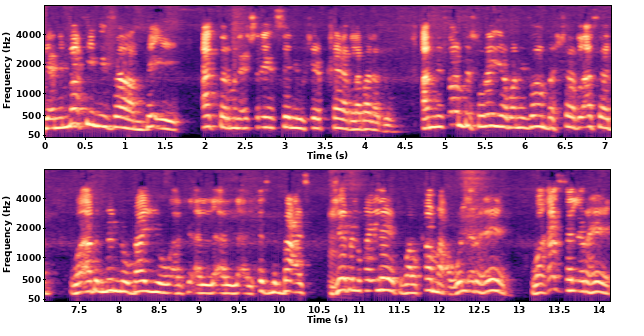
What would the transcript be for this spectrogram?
يعني ما في نظام بقي أكثر من 20 سنة وشاف خير لبلده. النظام بسوريا ونظام بشار الأسد وقبل منه بيو الحزب البعث جاب الويلات والقمع والإرهاب وغزا الإرهاب.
